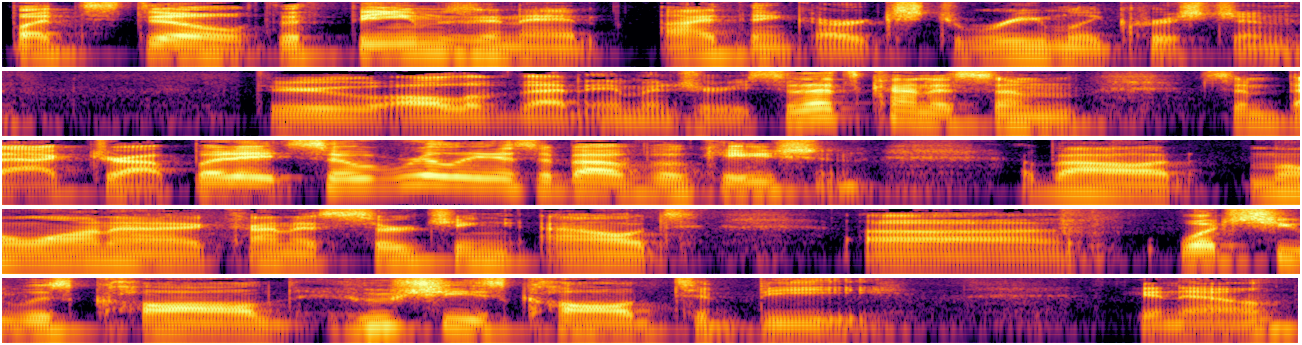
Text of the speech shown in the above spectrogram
but still, the themes in it I think are extremely Christian through all of that imagery. So that's kind of some some backdrop. But it so it really is about vocation, about Moana kind of searching out uh, what she was called, who she's called to be. You know,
